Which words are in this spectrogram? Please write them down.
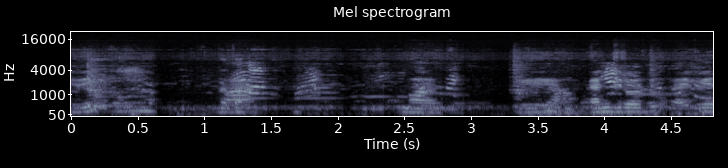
ఇది మా మా గంజ్ రోడ్డు రైల్వే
